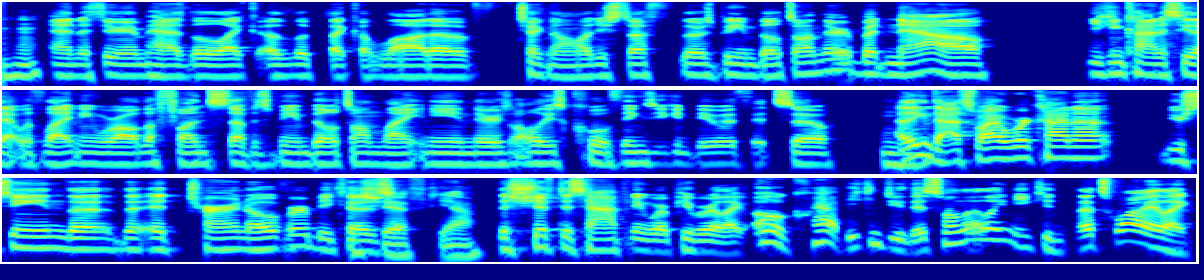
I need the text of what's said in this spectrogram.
Mhm. and Ethereum had the like uh, looked like a lot of technology stuff that was being built on there. But now you can kind of see that with Lightning, where all the fun stuff is being built on Lightning, and there's all these cool things you can do with it. So I Mhm. think that's why we're kind of you're seeing the the it turn over because The shift. Yeah. the shift is happening where people are like, oh crap, you can do this on Lightning. You can. That's why like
